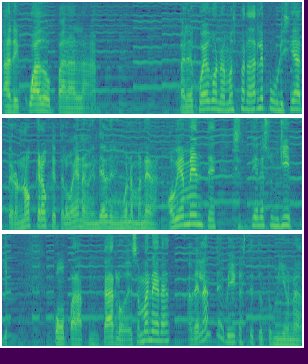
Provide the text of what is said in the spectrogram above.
adecuado para la para el juego, nada más para darle publicidad, pero no creo que te lo vayan a vender de ninguna manera. Obviamente, si tú tienes un Jeep como para pintarlo de esa manera, adelante, végaste tu, tu millonada.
